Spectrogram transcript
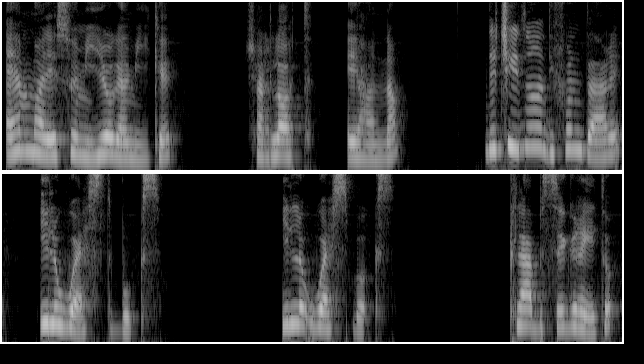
Emma e le sue migliori amiche, Charlotte e Anna, decidono di fondare il West Books, il West Books, club segreto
